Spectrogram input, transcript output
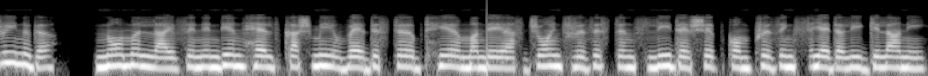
Srinagar, normal lives in Indian held Kashmir were disturbed here Monday as joint resistance leadership comprising Syed Ali Gilani,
